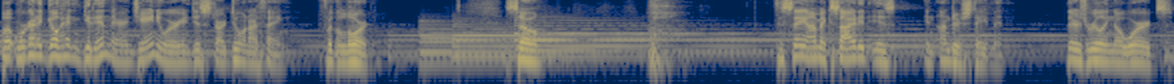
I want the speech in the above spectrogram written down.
But we're going to go ahead and get in there in January and just start doing our thing for the Lord. So, to say I'm excited is an understatement. There's really no words.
